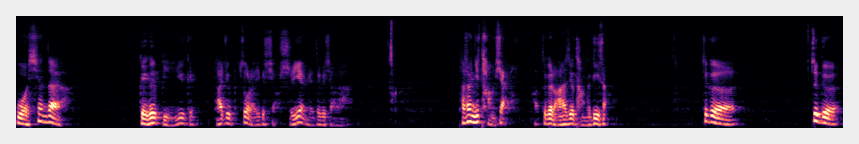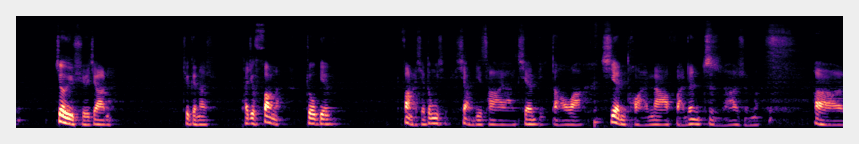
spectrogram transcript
我现在啊，给个比喻给，他就做了一个小实验给这个小男孩。他说你躺下，这个男孩就躺在地上。这个这个教育学家呢？就跟他，他就放了周边，放了些东西，橡皮擦呀、铅笔刀啊、线团呐，反正纸啊什么，啊，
